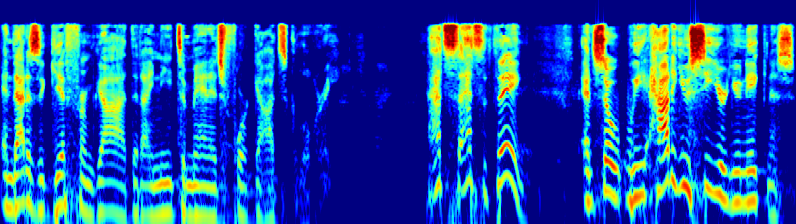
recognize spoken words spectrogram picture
and that is a gift from God that I need to manage for God's glory. That's, that's the thing. And so we, how do you see your uniqueness?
